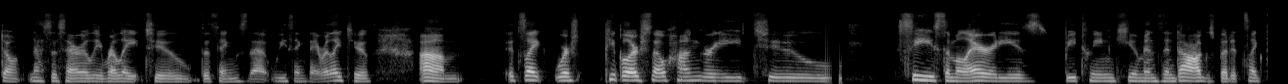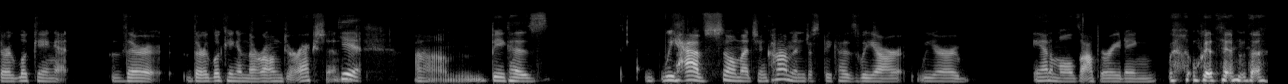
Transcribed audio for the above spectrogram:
don't necessarily relate to the things that we think they relate to. Um it's like we're people are so hungry to see similarities between humans and dogs but it's like they're looking at they're they're looking in the wrong direction. Yeah. Um, because we have so much in common just because we are we are animals operating within the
